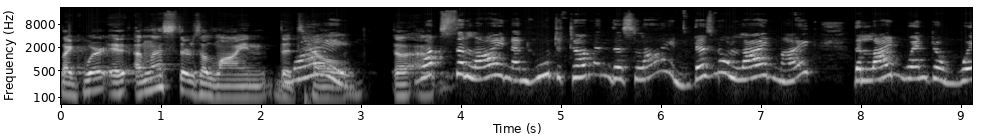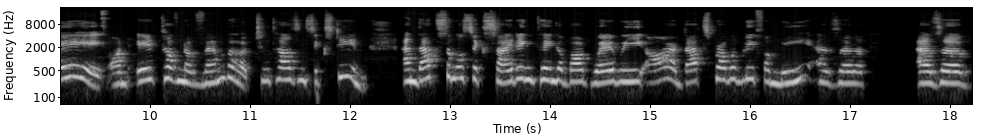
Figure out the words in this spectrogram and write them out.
Like where, unless there's a line that's Why? held uh, What's the line and who determined this line? There's no line, Mike. The line went away on 8th of November 2016. And that's the most exciting thing about where we are. That's probably for me as a as a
